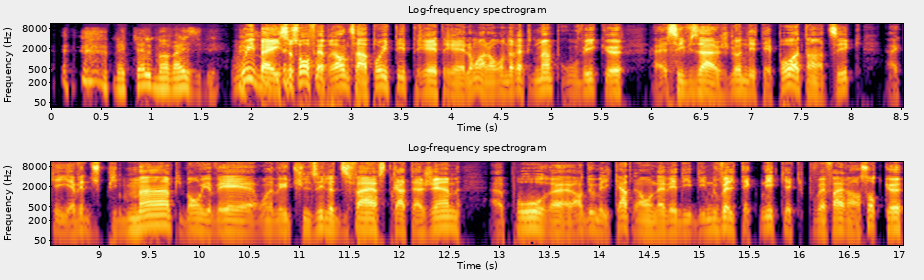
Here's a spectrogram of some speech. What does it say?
Mais quelle mauvaise idée. oui, ben, ils se sont fait prendre. Ça n'a pas été très, très long. Alors, on a rapidement prouvé que euh, ces visages-là n'étaient pas authentiques, euh, qu'il y avait du pigment, puis bon, avait, on avait utilisé le divers stratagèmes euh, pour, en 2004, hein, on avait des, nouvelles techniques qui pouvaient faire en sorte que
